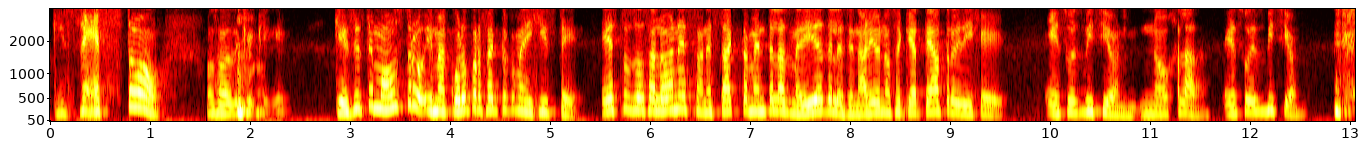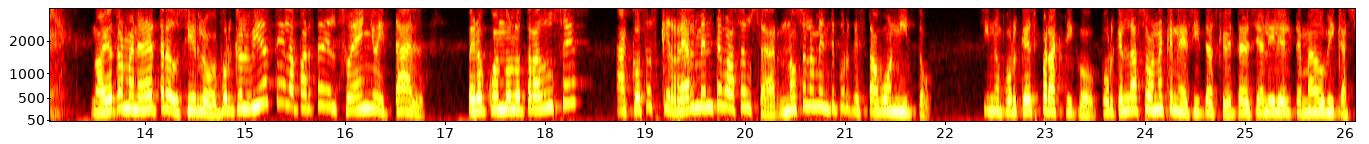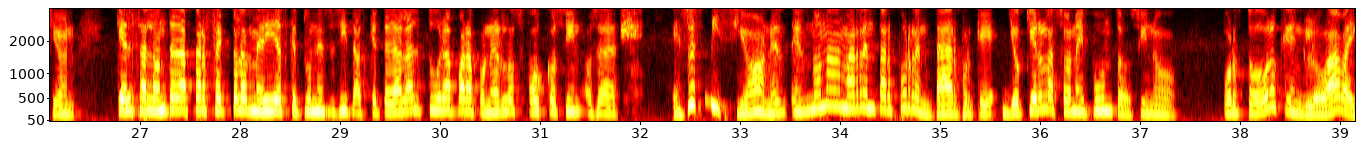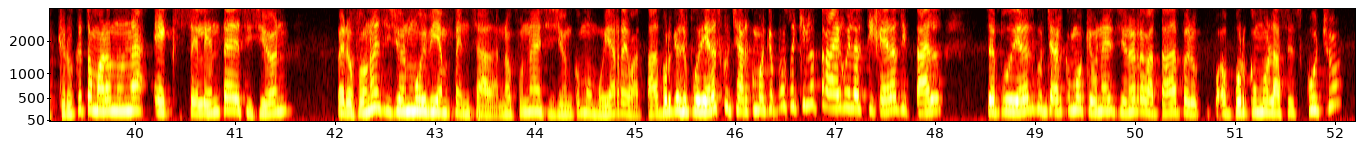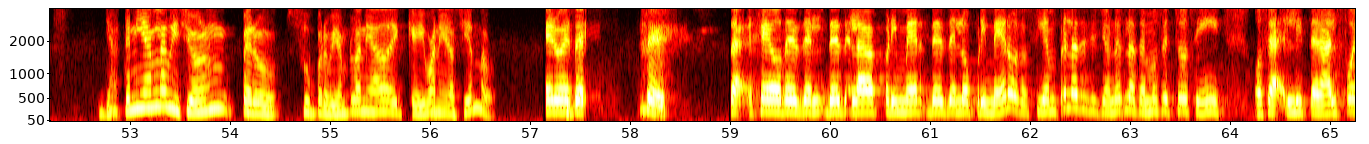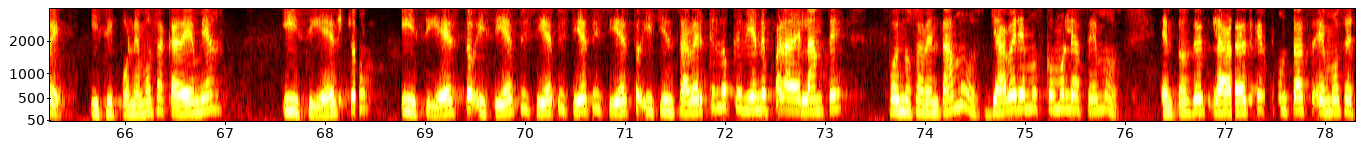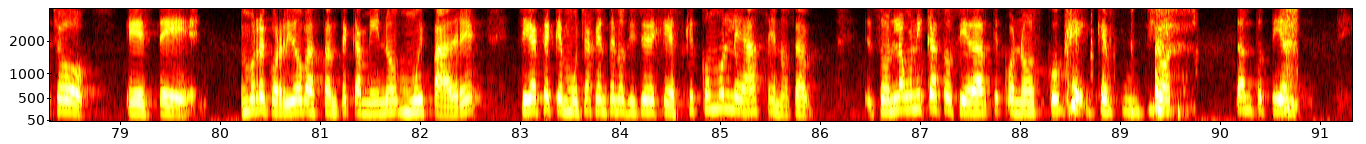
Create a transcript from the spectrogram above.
¿qué es esto? O sea, ¿qué, ¿qué es este monstruo? Y me acuerdo perfecto que me dijiste, estos dos salones son exactamente las medidas del escenario de no sé qué teatro y dije, eso es visión, no jaladas, eso es visión. No hay otra manera de traducirlo, porque olvídate de la parte del sueño y tal, pero cuando lo traduces a cosas que realmente vas a usar, no solamente porque está bonito, sino porque es práctico, porque es la zona que necesitas, que ahorita decía Lili el tema de ubicación, que el salón te da perfecto las medidas que tú necesitas, que te da la altura para poner los focos sin, o sea, eso es visión, es, no nada más rentar por rentar, porque yo quiero la zona y punto, sino por todo lo que englobaba. Y creo que tomaron una excelente decisión, pero fue una decisión muy bien pensada, no fue una decisión como muy arrebatada, porque se pudiera escuchar como que, pues aquí lo traigo y las tijeras y tal, se pudiera escuchar como que una decisión arrebatada, pero por como las escucho, ya tenían la visión, pero súper bien planeada de qué iban a ir haciendo. Pero es... De, Geo, desde, desde, la primer, desde lo primero, o sea, siempre las decisiones las hemos hecho así. O sea, literal fue, ¿y si ponemos academia? ¿Y si esto? ¿Y si esto? ¿Y si esto? ¿Y si esto? ¿Y si esto? ¿Y si esto? Y sin saber qué es lo que viene para adelante, pues nos aventamos. Ya veremos cómo le hacemos. Entonces, la verdad es que juntas hemos hecho, este, hemos recorrido bastante camino muy padre. Fíjate que mucha gente nos dice de que es que cómo le hacen, o sea, son la única sociedad que conozco que, que funciona tanto tiempo.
